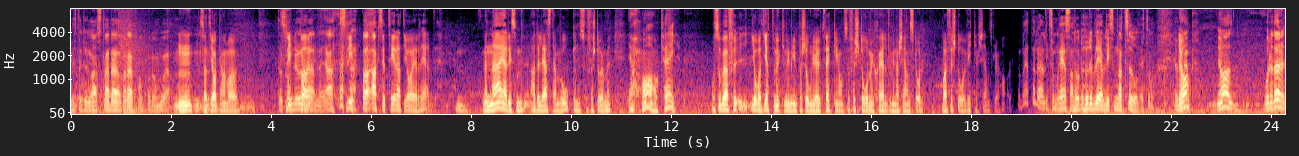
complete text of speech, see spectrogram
just det, du lastade över det på, på dem. Mm. Mm, mm, så att jag kan vara slippa, undan, ja. slippa acceptera att jag är rädd. Mm. Men när jag liksom hade läst den boken så förstod jag, men jaha, okej. Okay. Och så började jag jobba jättemycket med min personliga utveckling också, förstå mig själv och mina känslor. Bara förstå vilka känslor jag har. Berätta där liksom resan, hur, hur det blev liksom naturligt. Och, ja, ja, och det där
